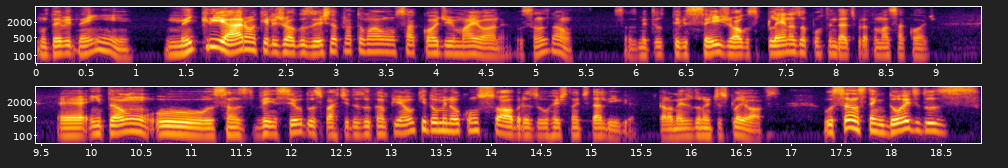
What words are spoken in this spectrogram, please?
Não teve nem. Nem criaram aqueles jogos extra para tomar um sacode maior, né? O Suns não. Suns meteu, teve seis jogos, plenas oportunidades para tomar sacode. É, então o Suns venceu duas partidas do campeão, que dominou com sobras o restante da liga, pelo menos durante os playoffs. O Suns tem dois dos.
